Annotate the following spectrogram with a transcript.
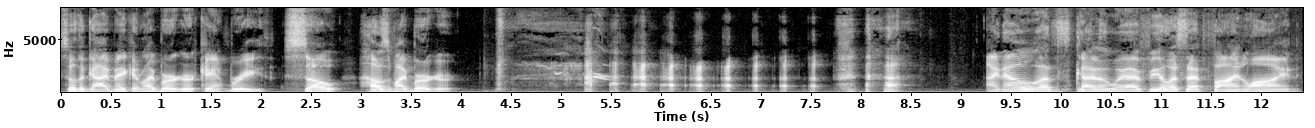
so the guy making my burger can't breathe. So how's my burger? I know that's kind of the way I feel. It's that fine line.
